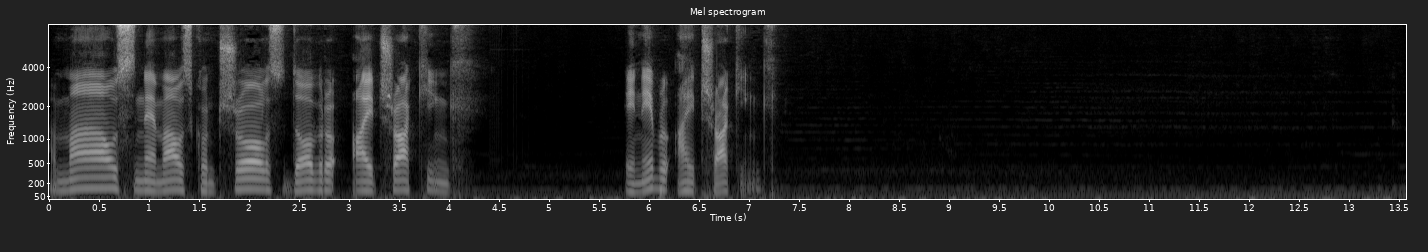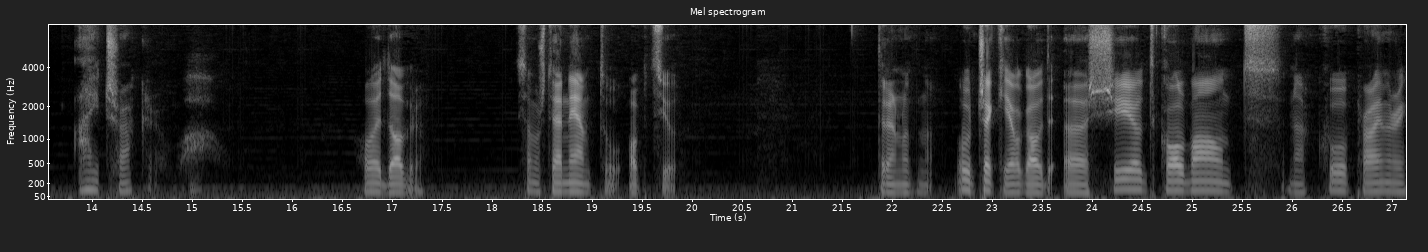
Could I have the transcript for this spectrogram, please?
Mouse, ne, mouse controls, dobro, eye tracking. Enable eye tracking. Eye tracker, wow. Ovo je dobro. Samo što ja nemam tu opciju. Trenutno. U, čekaj, evo ga ovdje. Uh, shield, call mount, na Q, primary.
